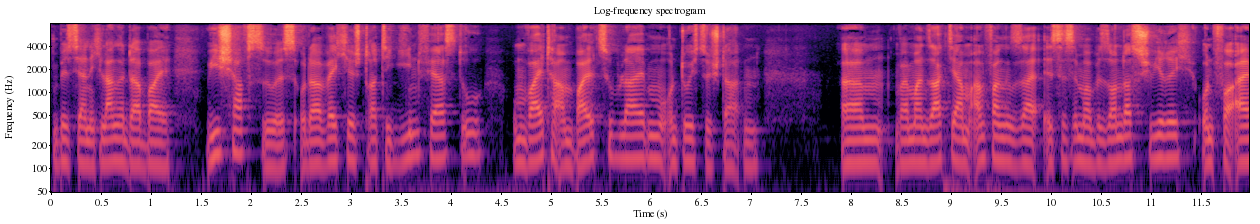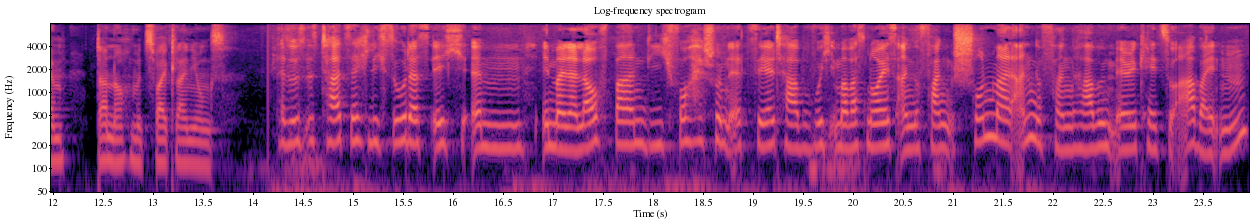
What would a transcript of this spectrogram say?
bist ja nicht lange dabei. Wie schaffst du es oder welche Strategien fährst du, um weiter am Ball zu bleiben und durchzustarten? Ähm, weil man sagt ja, am Anfang ist es immer besonders schwierig und vor allem dann noch mit zwei kleinen Jungs. Also es ist tatsächlich so, dass ich ähm, in meiner Laufbahn, die ich vorher schon erzählt habe, wo ich immer was Neues angefangen, schon mal angefangen habe, mit Mary Kate zu arbeiten.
